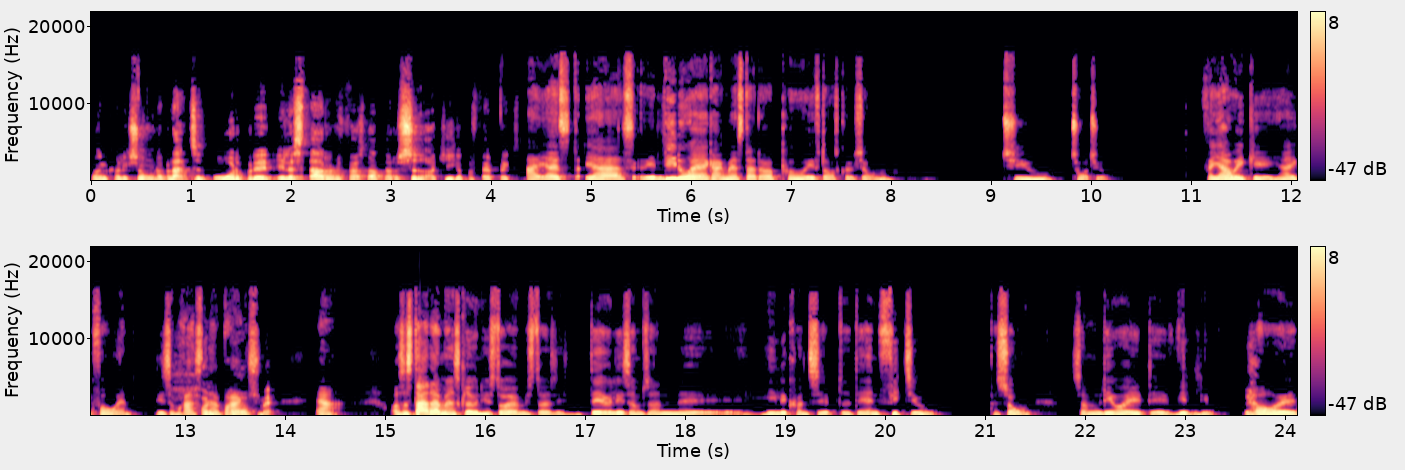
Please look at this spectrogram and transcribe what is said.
på en kollektion, og hvor lang tid bruger du på den? Eller starter du først op, når du sidder og kigger på fabrics? Ej, jeg, jeg, lige nu er jeg i gang med at starte op på efterårskollektionen 2022. For jeg er jo ikke, jeg er ikke foran, ligesom resten Hold af da op, branchen. mand. Ja. Og så starter jeg med at skrive en historie om Mistossi. Det er jo ligesom sådan øh, hele konceptet. Det er en fiktiv person, som lever et øh, vildt liv. Ja. Og øh,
